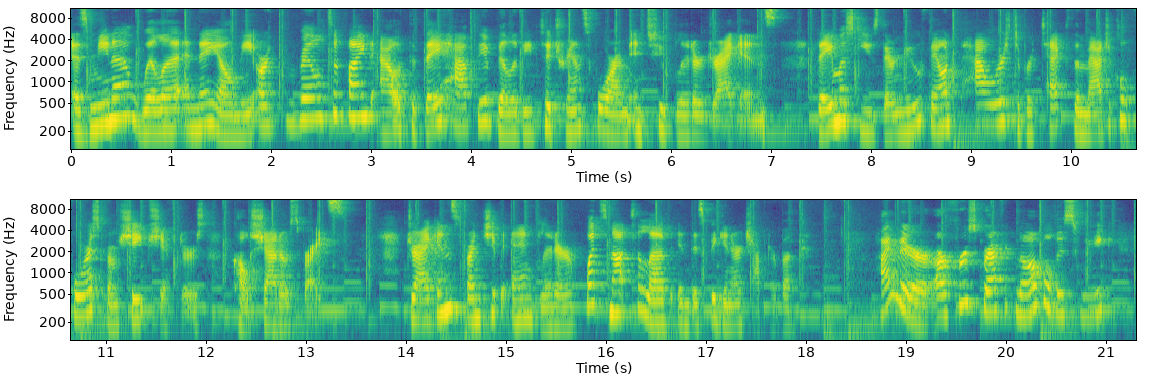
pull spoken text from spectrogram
Azmina, Willa, and Naomi are thrilled to find out that they have the ability to transform into glitter dragons. They must use their newfound powers to protect the magical forest from shapeshifters, called Shadow Sprites. Dragons, friendship, and glitter, what's not to love in this beginner chapter book? Hi there! Our first graphic novel this week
